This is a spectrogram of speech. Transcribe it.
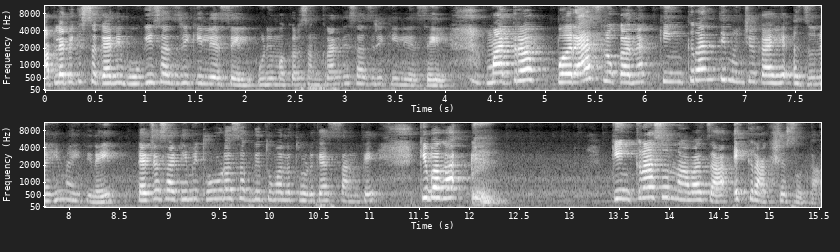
आपल्यापैकी सगळ्यांनी भोगी साजरी केली असेल कुणी मकर संक्रांती साजरी केली असेल मात्र बऱ्याच लोकांना किंक्रांती म्हणजे काय हे अजूनही माहिती नाही. त्याच्यासाठी मी थोडंसं अगदी तुम्हाला थोडक्यात सांगते की बघा किंक्रासूर नावाचा एक राक्षस होता.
